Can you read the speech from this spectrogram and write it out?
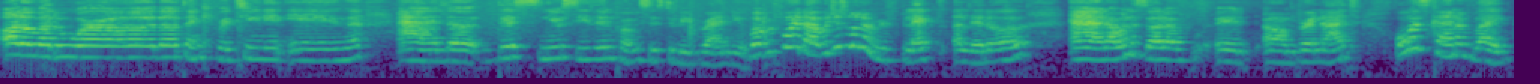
all over the world. Uh, thank you for tuning in. And uh, this new season promises to be brand new. But before that, we just want to reflect a little. And I want to start off with um, Bernard. What was kind of like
